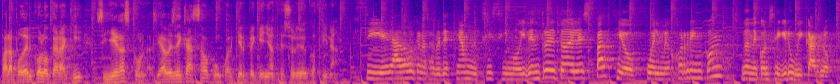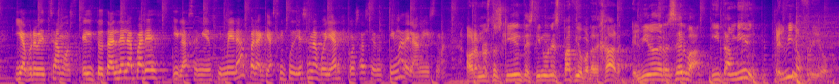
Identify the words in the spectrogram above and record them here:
para poder colocar aquí si llegas con las llaves de casa o con cualquier pequeño accesorio de cocina. Sí, era algo que nos apetecía muchísimo y dentro de todo el espacio fue el mejor rincón donde conseguir ubicarlo y aprovechamos el total de la pared y la semiencimera para que así pudiesen apoyar cosas encima de la misma. Ahora nuestros clientes tienen un espacio para dejar el vino de reserva y también el vino frío.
